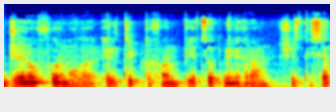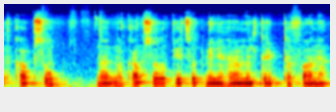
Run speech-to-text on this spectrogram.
Джерел формула L-триптофан 500 мг 60 капсул. На одну капсулу 500 мг L-триптофана.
